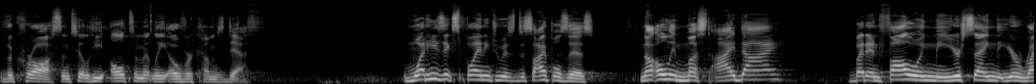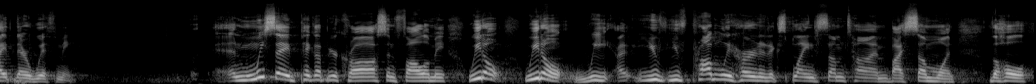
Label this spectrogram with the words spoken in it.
the cross until he ultimately overcomes death. And what he's explaining to his disciples is not only must I die, but in following me, you're saying that you're right there with me. And when we say pick up your cross and follow me, we don't, we don't, we, you've, you've probably heard it explained sometime by someone, the whole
